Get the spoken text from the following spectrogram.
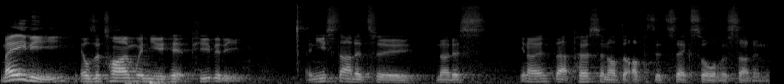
Maybe it was a time when you hit puberty and you started to notice, you know, that person of the opposite sex all of a sudden.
